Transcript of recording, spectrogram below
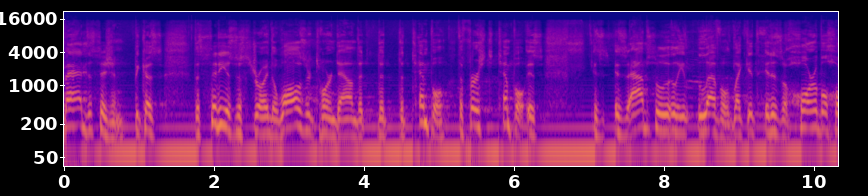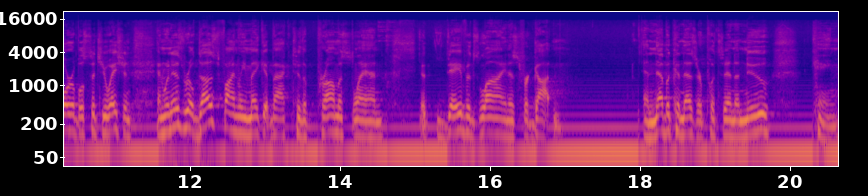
bad decision because the city is destroyed, the walls are torn down, the, the, the temple, the first temple is is, is absolutely leveled. Like it, it is a horrible, horrible situation. And when Israel does finally make it back to the promised land, David's line is forgotten. And Nebuchadnezzar puts in a new king.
